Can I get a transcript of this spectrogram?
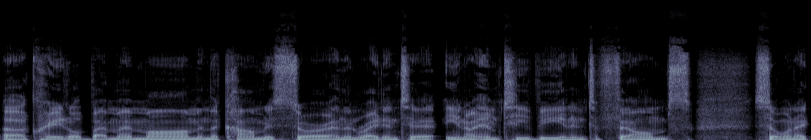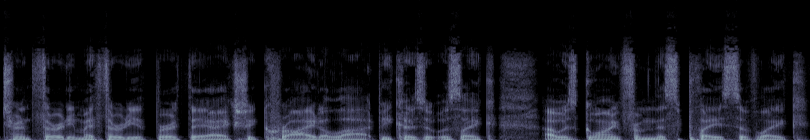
uh, cradled by my mom in the comedy store, and then right into you know MTV and into films. So when I turned thirty, my thirtieth birthday, I actually cried a lot because it was like I was going from this place of like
